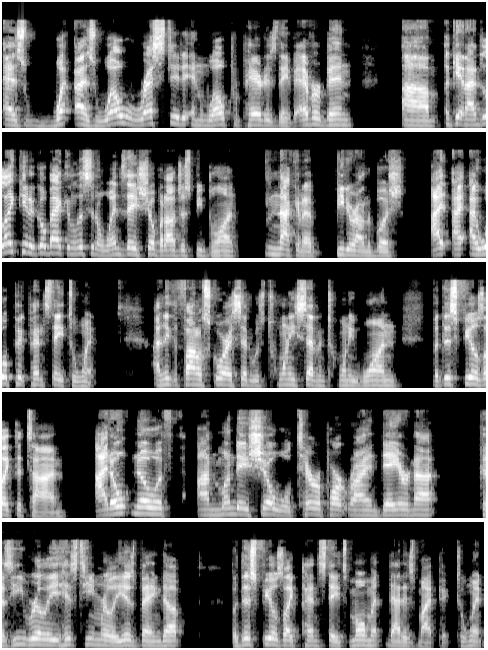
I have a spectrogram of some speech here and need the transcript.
as what as well rested and well prepared as they've ever been. Um, again, I'd like you to go back and listen to Wednesday's show, but I'll just be blunt. I'm not going to beat around the bush. I, I, I will pick Penn State to win. I think the final score I said was 27 21, but this feels like the time. I don't know if on Monday's show we'll tear apart Ryan Day or not because he really, his team really is banged up, but this feels like Penn State's moment. That is my pick to win.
